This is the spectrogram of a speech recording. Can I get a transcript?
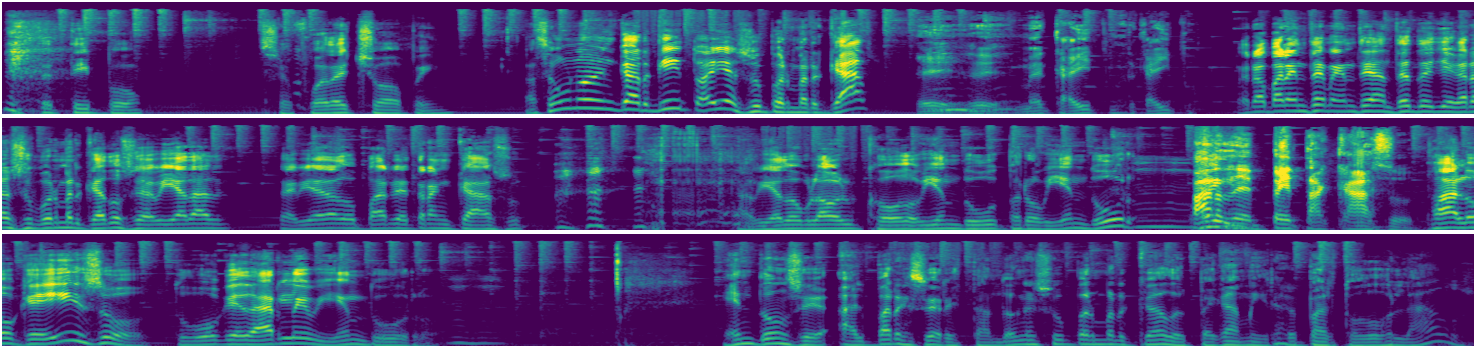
Este tipo se fue de shopping. Hace unos encarguitos ahí al supermercado. Eh, eh, mercadito, mercadito. Pero aparentemente antes de llegar al supermercado se había dado, se había dado par de trancazos. había doblado el codo bien duro, pero bien duro. Par de petacazos. Para lo que hizo, tuvo que darle bien duro. Entonces, al parecer, estando en el supermercado, él pega a mirar para todos lados,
